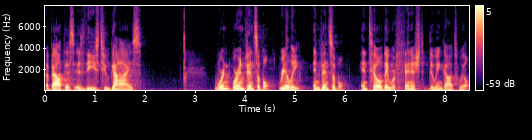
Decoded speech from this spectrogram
about this is these two guys were, were invincible, really invincible, until they were finished doing God's will.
